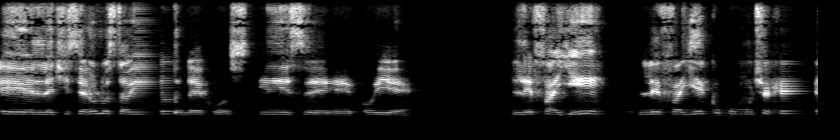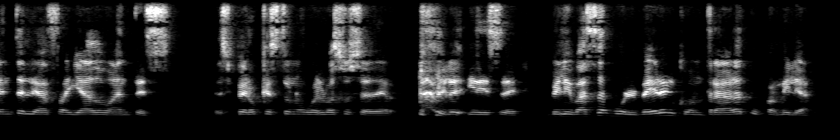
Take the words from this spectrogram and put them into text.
el hechicero lo está viendo de lejos y dice, oye, le fallé, le fallé como mucha gente le ha fallado antes. Espero que esto no vuelva a suceder. y, dice, Billy, vas a volver a encontrar a tu familia.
